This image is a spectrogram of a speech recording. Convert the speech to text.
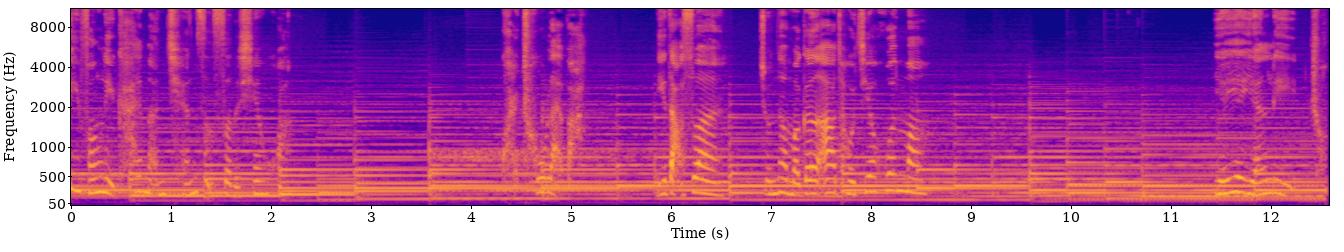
病房里开满浅紫色的鲜花，快出来吧！你打算？就那么跟阿头结婚吗？爷爷眼里充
